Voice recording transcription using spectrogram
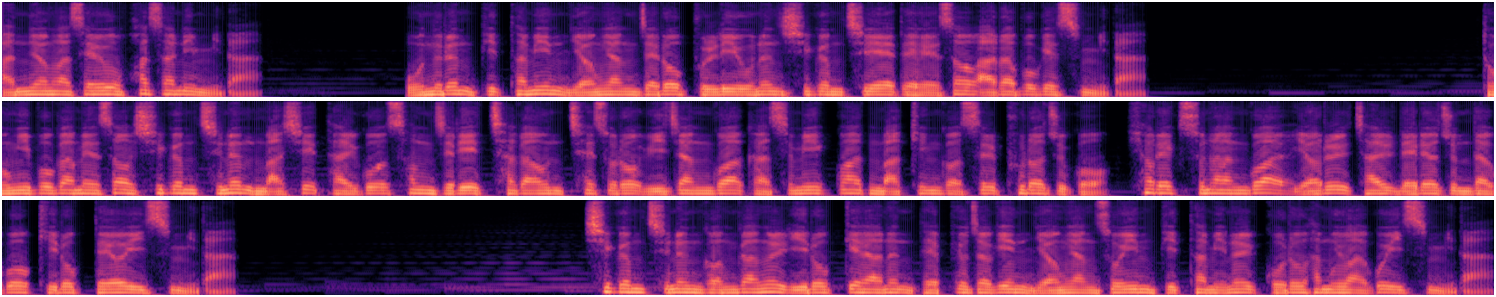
안녕하세요 화산입니다. 오늘은 비타민 영양제로 불리우는 시금치에 대해서 알아보겠습니다. 동의보감에서 시금치는 맛이 달고 성질이 차가운 채소로 위장과 가슴이 꽉 막힌 것을 풀어주고 혈액순환과 열을 잘 내려준다고 기록되어 있습니다. 시금치는 건강을 이롭게 하는 대표적인 영양소인 비타민을 고루 함유하고 있습니다.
